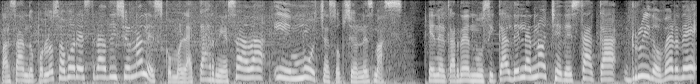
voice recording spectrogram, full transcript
pasando por los sabores tradicionales como la carne asada y muchas opciones más. En el carnet musical de la noche destaca Ruido Verde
